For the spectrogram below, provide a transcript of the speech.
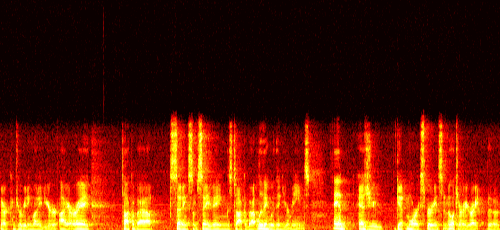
or contributing money to your IRA, talk about setting some savings, talk about living within your means. And as you get more experience in the military, right, the,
